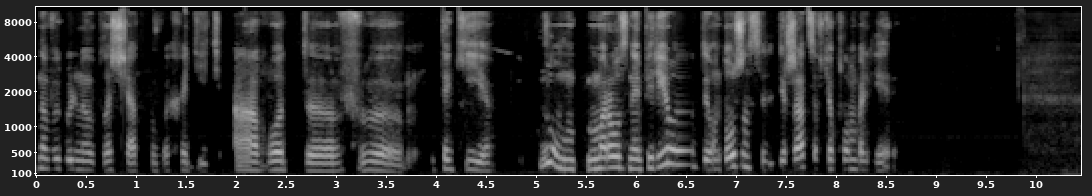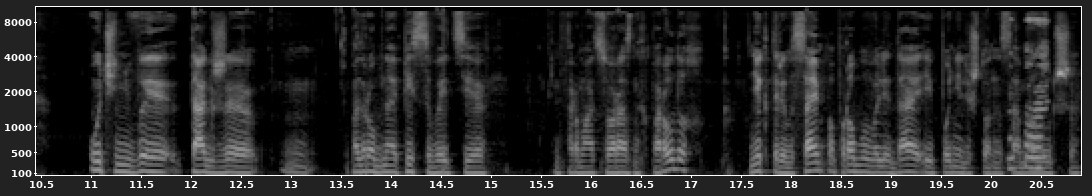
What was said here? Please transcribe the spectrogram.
на выгульную площадку выходить, а вот э, в такие ну, морозные периоды он должен содержаться в теплом вольере. Очень вы также подробно описываете информацию о разных породах. Некоторые вы сами попробовали, да, и поняли, что она самая uh-huh. лучшая.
